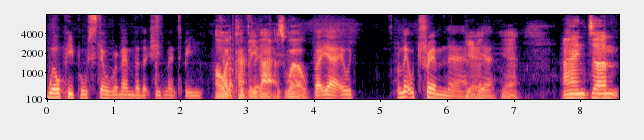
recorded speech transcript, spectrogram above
will people still remember that she's meant to be. Oh, it could be that as well. But yeah, it would a little trim there. Yeah, yeah. yeah. And um,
